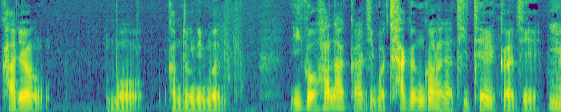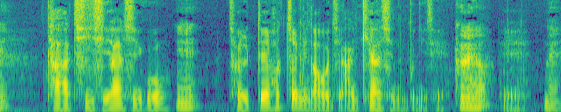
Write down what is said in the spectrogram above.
가령 뭐 감독님은 이거 하나까지 뭐 작은 거 하나 디테일까지 예. 다 지시하시고 예. 절대 허점이 나오지 않게 하시는 분이세요. 그래요? 예. 네.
